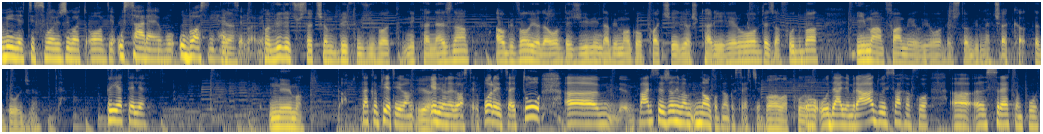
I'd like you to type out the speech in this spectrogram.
vidjeti svoj život ovdje u Sarajevu, u Bosni i Hercegovini? Pa vidjet ću šta će biti u životu, nikad ne znam ali bi volio da ovdje živim, da bi mogao početi još karijeru ovdje za futbal. Imam familiju ovdje što bi me čekali da dođem. Prijatelje? Nema. Dakle, prijatelji vam jedino nedostaju. Porodica je tu. Varise, želim vam mnogo, mnogo sreće. Hvala puno. U daljem radu i svakako sretan put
